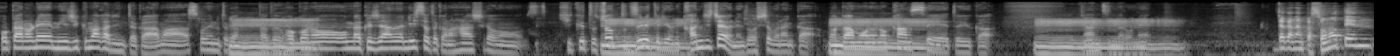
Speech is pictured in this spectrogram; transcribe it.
他のねミュージックマガジンとかまあそういうのとかうん例えば他の音楽ジャーナリストとかの話とかも聞くとちょっとずれてるように感じちゃうよねどうしてもなんか若者の感性というかうんなんつうんだろうね。だからなんかその点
